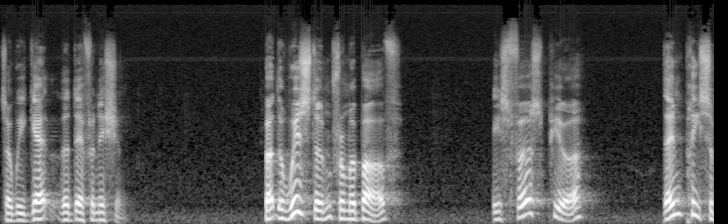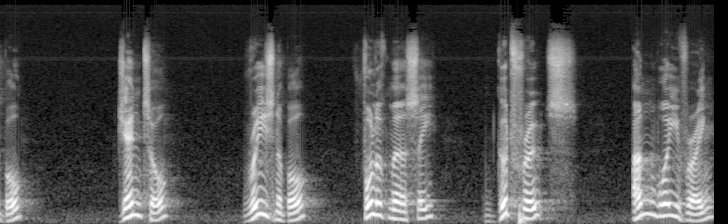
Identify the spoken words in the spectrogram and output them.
so we get the definition. But the wisdom from above is first pure, then peaceable, gentle, reasonable, full of mercy good fruits, unwavering,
